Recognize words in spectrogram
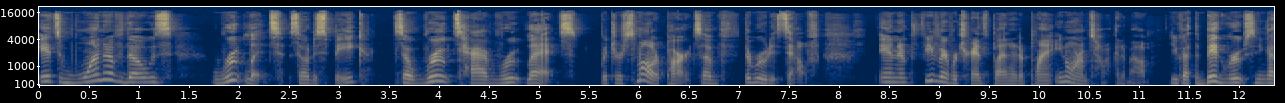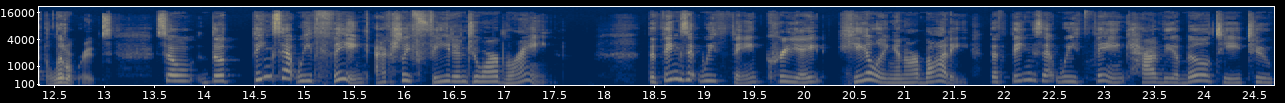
It's one of those rootlets, so to speak. So, roots have rootlets, which are smaller parts of the root itself. And if you've ever transplanted a plant, you know what I'm talking about. You got the big roots and you got the little roots. So, the things that we think actually feed into our brain. The things that we think create healing in our body. The things that we think have the ability to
